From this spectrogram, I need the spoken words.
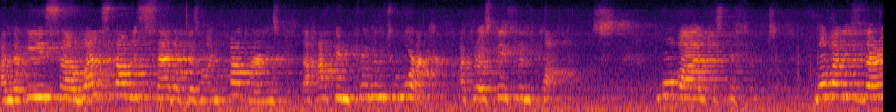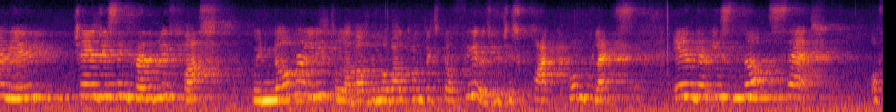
and there is a well-established set of design patterns that have been proven to work across different platforms. Mobile is different. Mobile is very new, changes incredibly fast. We know very little about the mobile context of fields, which is quite complex, and there is no set of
